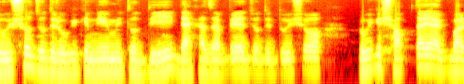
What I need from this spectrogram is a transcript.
দুইশো যদি রুগীকে নিয়মিত দিই, দেখা যাবে যদি দুইশো রুগীকে সপ্তাহে একবার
